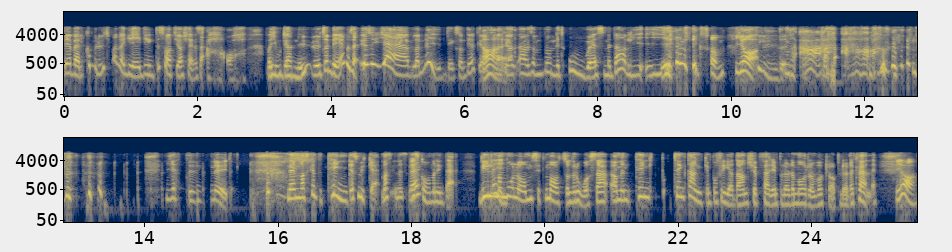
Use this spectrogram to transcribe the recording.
det väl kommer ut med alla grejer, det är inte så att jag känner så här, ah, åh, vad gjorde jag nu? Utan det är ändå så här, jag är så jävla nöjd liksom. Det är att jag, Ja, som att ja. jag har liksom vunnit OS-medalj i liksom Ja, fynd. Ah, ah. Jättenöjd. Nej man ska inte tänka så mycket. Man, det, det ska man inte. Vill Nej. man måla om sitt matsal rosa, ja men tänk, tänk tanken på fredagen, köp färgen på lördag morgon, var klar på lördag kväll. Ja,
